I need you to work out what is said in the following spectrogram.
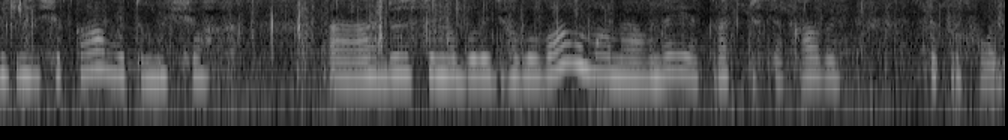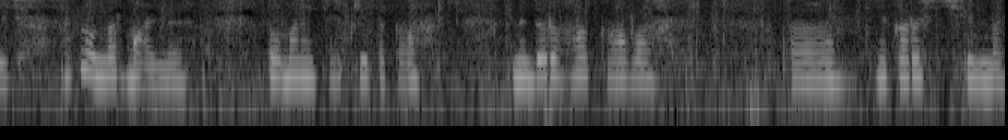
візьму ще каву, тому що дуже сильно болить голова у мами, а в неї якраз після кави все проходить. Ну, нормально. Бо в мене тільки така недорога кава, яка розчинна.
